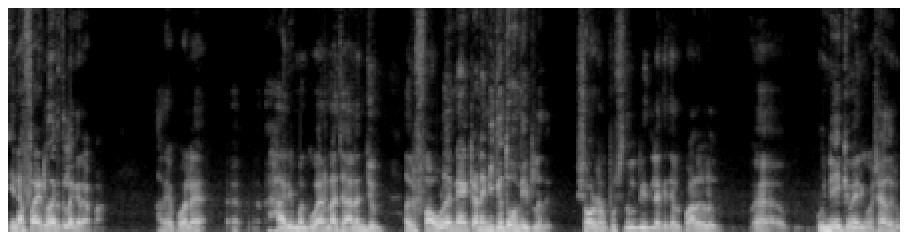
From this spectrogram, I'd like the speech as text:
ഇനഫായിട്ടുള്ള തരത്തിലുള്ള ഗ്രാബാണ് അതേപോലെ ഹാരി മക്വയറിന്റെ ചാലഞ്ചും അതൊരു ഫൗൾ തന്നെയായിട്ടാണ് എനിക്ക് തോന്നിയിട്ടുള്ളത്. ഷോൾഡർ പുഷ് എന്നുള്ള രീതിയിലൊക്കെ ചിലപ്പോൾ ആളുകൾ ഉന്നയിക്കുമായിരിക്കും. പക്ഷേ അതൊരു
